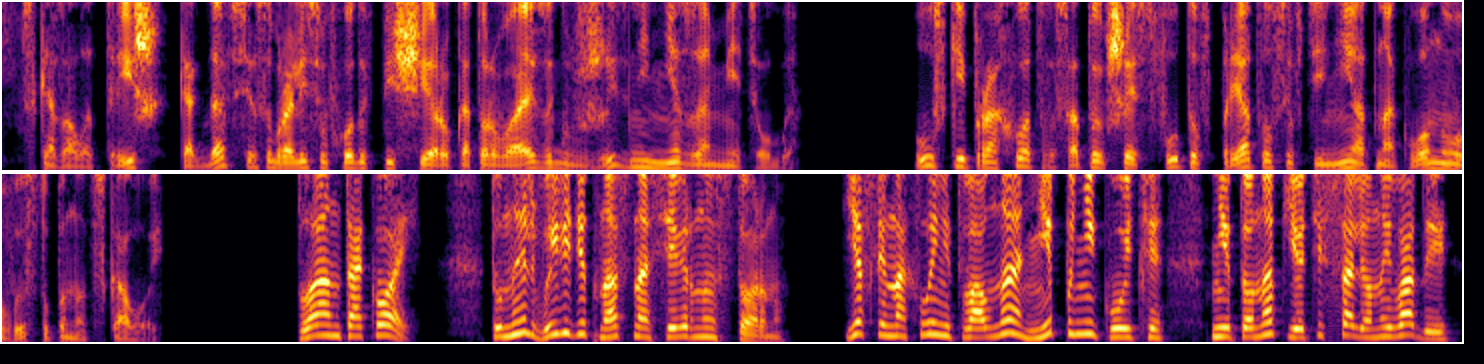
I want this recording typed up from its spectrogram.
— сказала Триш, когда все собрались у входа в пещеру, которого Айзек в жизни не заметил бы. Узкий проход высотой в шесть футов прятался в тени от наклонного выступа над скалой. План такой. Туннель выведет нас на северную сторону. Если нахлынет волна, не паникуйте, не то напьетесь соленой воды.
